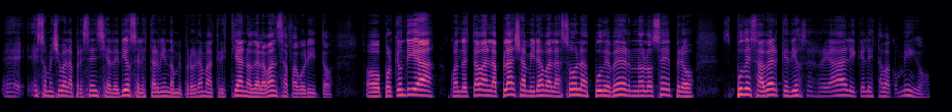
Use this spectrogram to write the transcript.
eh, eso me lleva a la presencia de Dios el estar viendo mi programa cristiano de alabanza favorito. O porque un día cuando estaba en la playa miraba las olas, pude ver, no lo sé, pero pude saber que Dios es real y que Él estaba conmigo.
